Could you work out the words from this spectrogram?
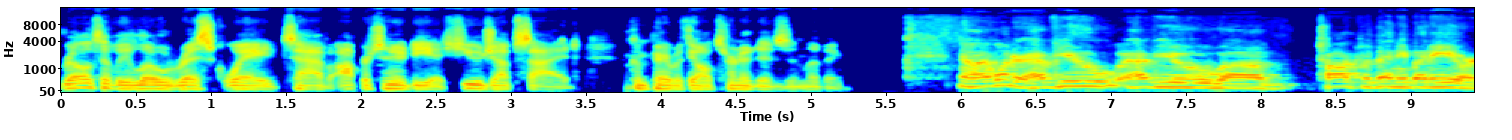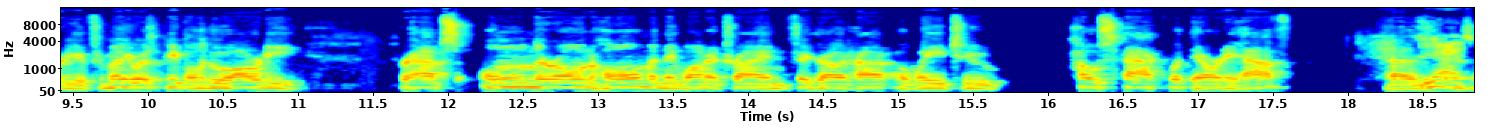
relatively low risk way to have opportunity at huge upside compared with the alternatives in living. Now, I wonder have you have you uh, talked with anybody, or are you familiar with people who already perhaps own their own home and they want to try and figure out how a way to house hack what they already have? As, yeah. As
